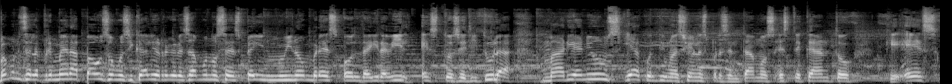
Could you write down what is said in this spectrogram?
Vámonos a la primera pausa musical y regresamos, no se despeguen. Mi nombre es Oldair Avil, esto se titula Marianiums y a continuación les presentamos este canto que es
